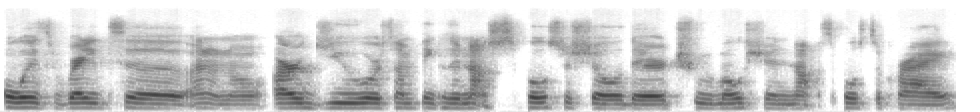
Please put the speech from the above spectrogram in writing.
always ready to, I don't know, argue or something because they're not supposed to show their true emotion, not supposed to cry.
